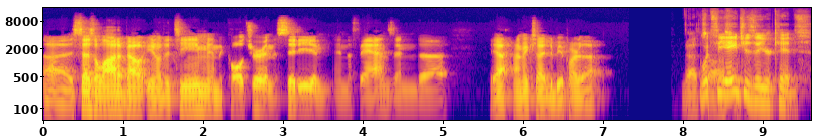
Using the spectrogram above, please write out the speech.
uh, says a lot about you know the team and the culture and the city and, and the fans. And uh, yeah, I'm excited to be a part of that. That's What's awesome. the ages of your kids?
